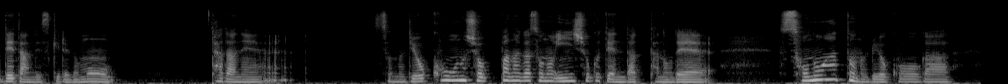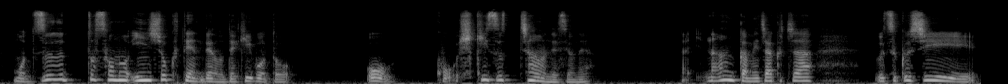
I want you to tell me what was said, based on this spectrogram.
出たんですけれども、ただね、その旅行の初っ端がその飲食店だったので、その後の旅行が、もうずっとその飲食店での出来事を、こう、引きずっちゃうんですよね。なんかめちゃくちゃ美しい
